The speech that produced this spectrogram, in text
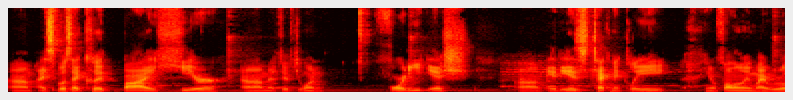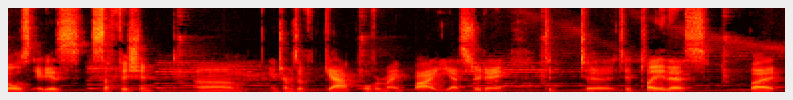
Um, I suppose I could buy here um, at 51.40-ish um, it is technically, you know, following my rules, it is sufficient um, in terms of gap over my buy yesterday to, to, to play this, but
